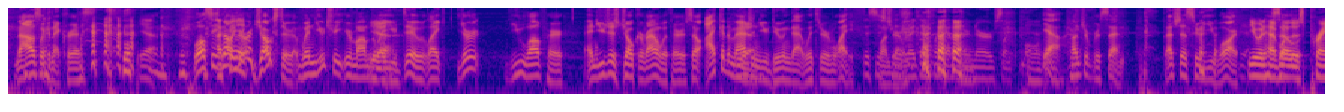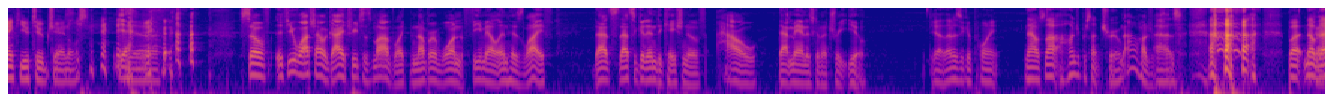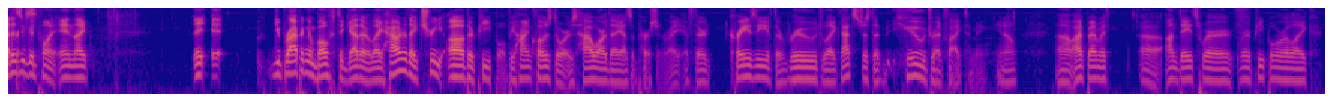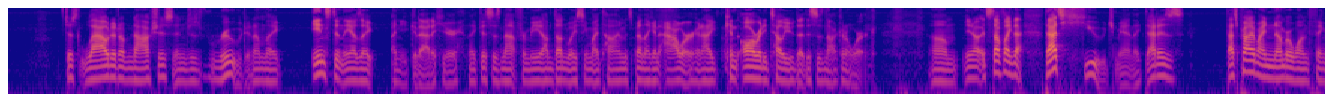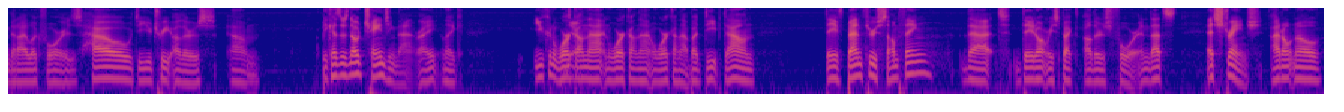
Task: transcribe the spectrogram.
no, I was looking at Chris. Yeah, Well, see, I no, you're like- a jokester. When you treat your mom the Yeah. way you do, like you're you love her and you just joke around with her. So I could imagine Yeah. you doing that with your wife. This is one true, day. but I definitely get on her nerves like all Yeah, hundred percent. That's just who you are. You would have one of those prank YouTube channels. Yeah. yeah. So if- if you watch how a guy treats his mom, like the number one female in his life, that's that's a good indication of how that man is going to treat you. Yeah, that is a good point. Now it's not 100% true Not hundred percent. as but no, Okay, that is a good point. And like it, it you wrapping them both together, like how do they treat other people behind closed doors? How are they as a person, right? If they're crazy, if they're rude, like that's just a huge red flag to me, you know? Uh, I've been with uh, on dates where where people were like just loud and obnoxious and just rude and I'm like instantly I was like I need to get out of here. Like this is not for me. I'm done wasting my time. It's been like an hour and I can already tell you that this is not going to work. Um, you know, it's stuff like that. That's huge, man. Like that is that's probably my number one thing that I look for is how do you treat others? Um, because there's no changing that, right? Like you can work Yeah. on that and work on that and work on that, but deep down they've been through something that they don't respect others for. And that's that's strange. I don't know.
